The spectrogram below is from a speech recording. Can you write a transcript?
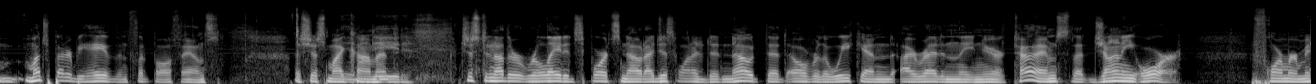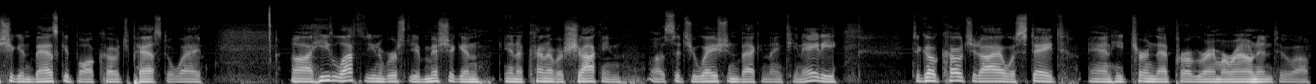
m- much better behaved than football fans. That's just my comment. Indeed. Just another related sports note. I just wanted to note that over the weekend I read in the New York Times that Johnny Orr, former Michigan basketball coach, passed away. Uh, he left the University of Michigan in a kind of a shocking uh, situation back in 1980 to go coach at Iowa State, and he turned that program around into a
